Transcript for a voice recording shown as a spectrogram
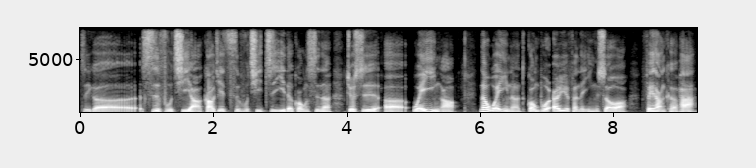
这个伺服器啊，高阶伺服器之一的公司呢，就是呃伟影啊。那伟影呢，公布二月份的营收哦，非常可怕。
